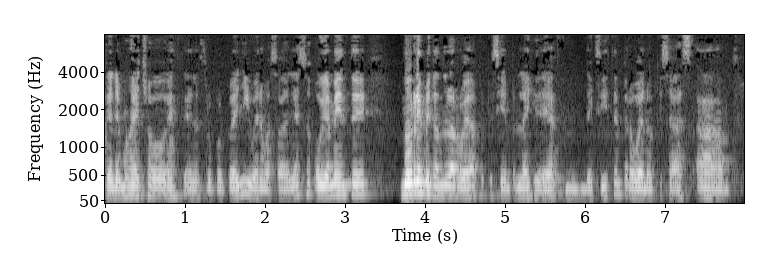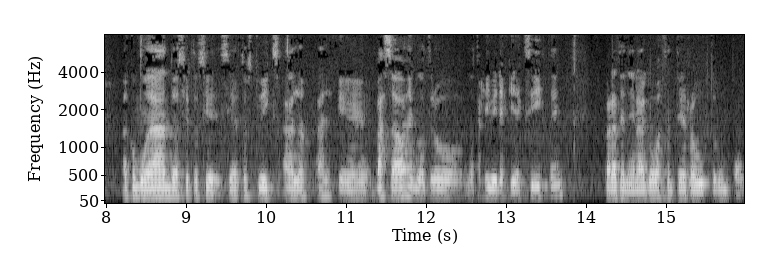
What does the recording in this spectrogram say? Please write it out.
Tenemos hecho este, nuestro propio engine bueno, basado en eso. Obviamente, no reinventando la rueda, porque siempre las ideas existen, pero bueno, quizás acomodando ciertos, ciertos tweaks a los, a los que, basados en, otro, otras librerías que ya existen, para tener algo bastante robusto como tal.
